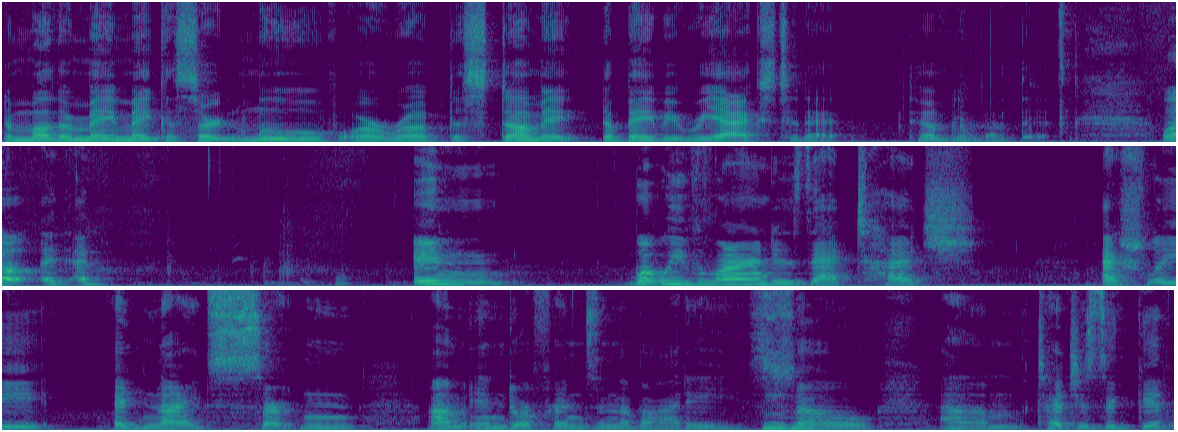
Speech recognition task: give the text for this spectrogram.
the mother may make a certain move or rub the stomach the baby reacts to that. Tell me about that. Well I, I in what we've learned is that touch actually ignites certain um, endorphins in the body. Mm-hmm. So, um, touch is a good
